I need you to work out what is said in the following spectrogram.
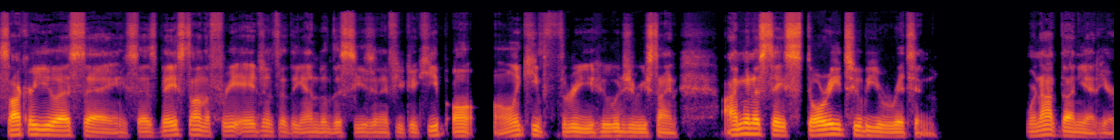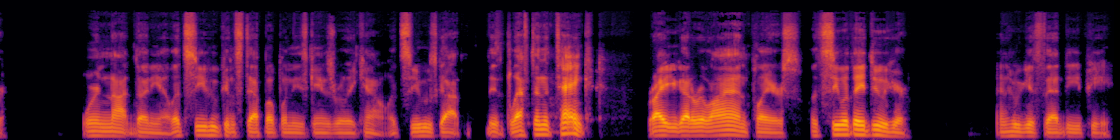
Soccer USA he says, based on the free agents at the end of the season, if you could keep only keep three, who would you resign? I'm gonna say story to be written. We're not done yet here. We're not done yet. Let's see who can step up when these games really count. Let's see who's got left in the tank, right? You got to rely on players. Let's see what they do here and who gets that DP.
